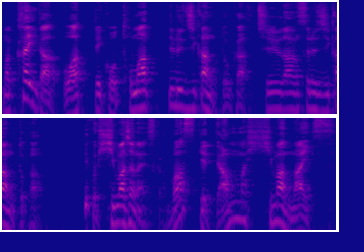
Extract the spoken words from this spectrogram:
まあ、回が終わってこう止まってる時間とか、中断する時間とか、結構暇じゃないですか。バスケってあんま暇ないっす。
